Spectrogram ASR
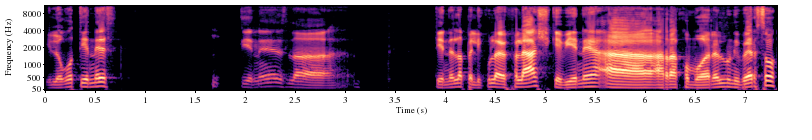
y luego tienes, tienes la, tienes la película de Flash que viene a, a reacomodar el universo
